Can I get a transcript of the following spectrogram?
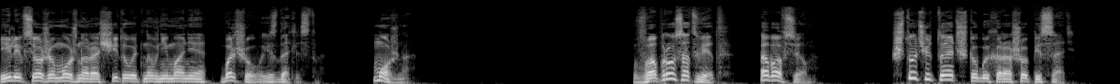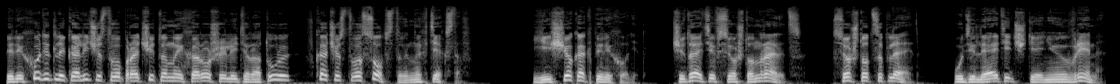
Или все же можно рассчитывать на внимание большого издательства? Можно. Вопрос-ответ. Обо всем. Что читать, чтобы хорошо писать? Переходит ли количество прочитанной хорошей литературы в качество собственных текстов? Еще как переходит. Читайте все, что нравится, все, что цепляет. Уделяйте чтению время.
